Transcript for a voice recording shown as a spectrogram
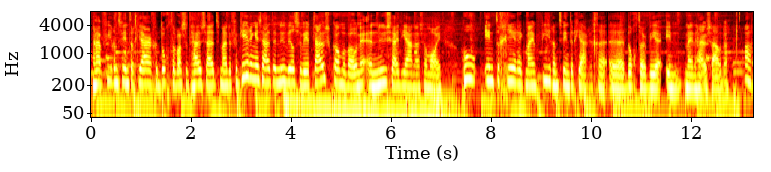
Haar 24-jarige dochter was het huis uit, maar de verkering is uit... en nu wil ze weer thuis komen wonen. En nu zei Diana zo mooi... Hoe integreer ik mijn 24-jarige uh, dochter weer in mijn huishouden? Ach,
